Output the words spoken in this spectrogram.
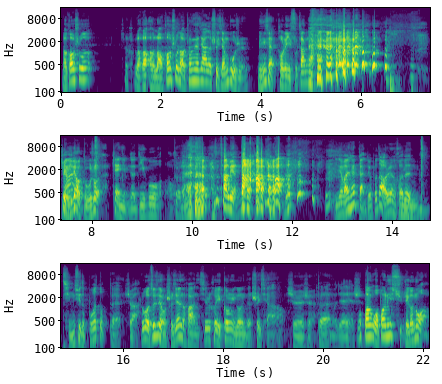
老高说，这 老老老高说到张嘉佳的睡前故事，明显透着一丝尴尬。这个一定要读出来，这你们就低估我了，我觉得 他脸大是吧？已经完全感觉不到任何的情绪的波动，对，是吧？如果最近有时间的话，你其实可以更一更你的睡前啊。是是是，对我觉得也是我。帮我帮你许这个诺，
